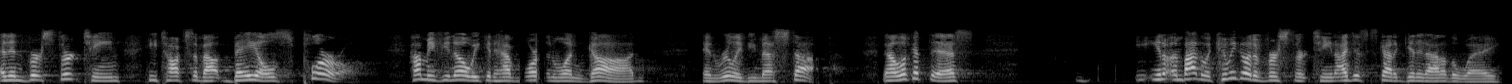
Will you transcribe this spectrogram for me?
And in verse 13, he talks about Baals, plural. How many of you know we can have more than one God and really be messed up? Now look at this. You know, and by the way, can we go to verse 13? I just got to get it out of the way.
